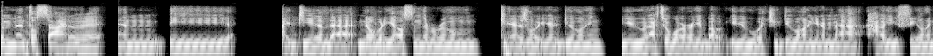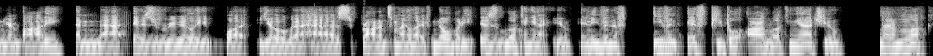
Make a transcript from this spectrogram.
the mental side of it and the idea that nobody else in the room cares what you're doing. You have to worry about you, what you do on your mat, how you feel in your body. And that is really what yoga has brought into my life. Nobody is looking at you. And even if even if people are looking at you, let them look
